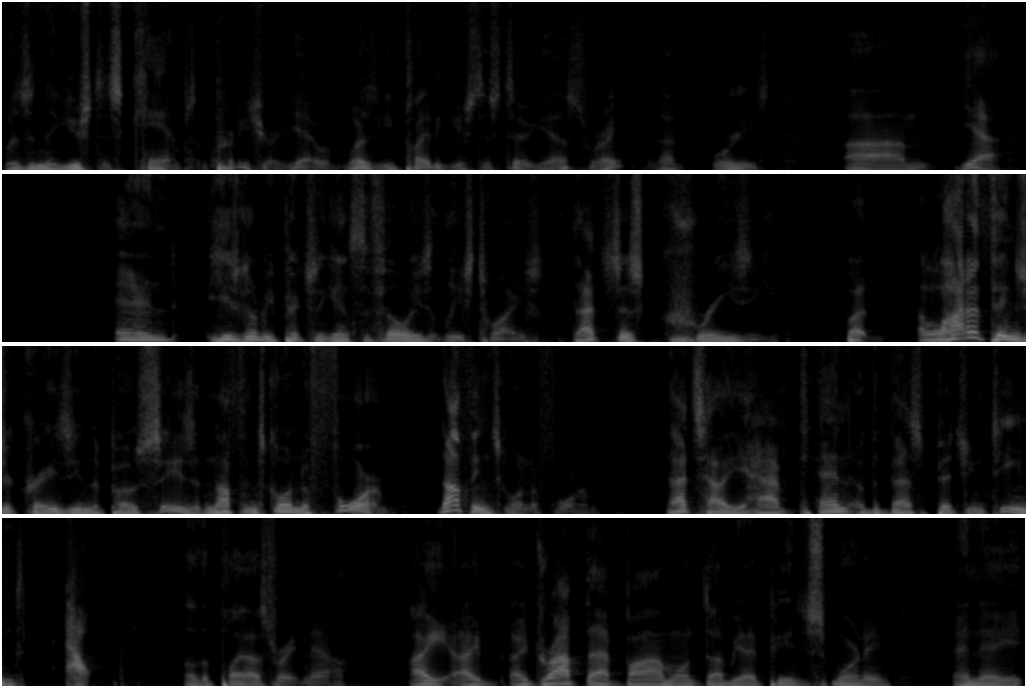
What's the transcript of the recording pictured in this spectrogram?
was in the Eustace camps. I'm pretty sure. Yeah, it was he played at Eustace too? Yes, right? Not Voorhees. Um, yeah, and he's going to be pitching against the Phillies at least twice. That's just crazy. But a lot of things are crazy in the postseason. Nothing's going to form. Nothing's going to form. That's how you have 10 of the best pitching teams out of the playoffs right now. I, I, I dropped that bomb on WIP this morning, and they,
